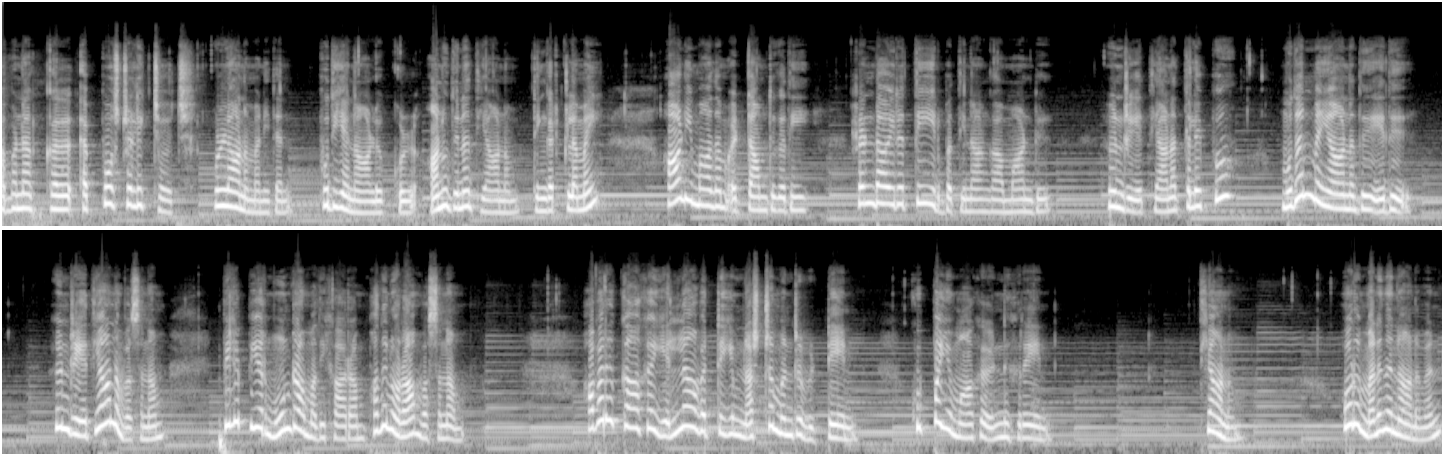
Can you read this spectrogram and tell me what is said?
டபனக்கல் அப்போஸ்டலிக் சர்ச் உள்ளான மனிதன் புதிய நாளுக்குள் அனுதின தியானம் திங்கட்கிழமை ஆடி மாதம் எட்டாம் திகதி ரெண்டாயிரத்தி இருபத்தி நான்காம் ஆண்டு. இன்றைய தியான தலைப்பு முதன்மையானது எது? இன்றைய தியான வசனம் பிலிப்பியர் மூன்றாம் அதிகாரம் பதினோராம் வசனம். அவருக்காக எல்லாவற்றையும் நஷ்டமென்று விட்டேன் குப்பையுமாக எண்ணுகிறேன். தியானம். ஒரு மனிதனானவன்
